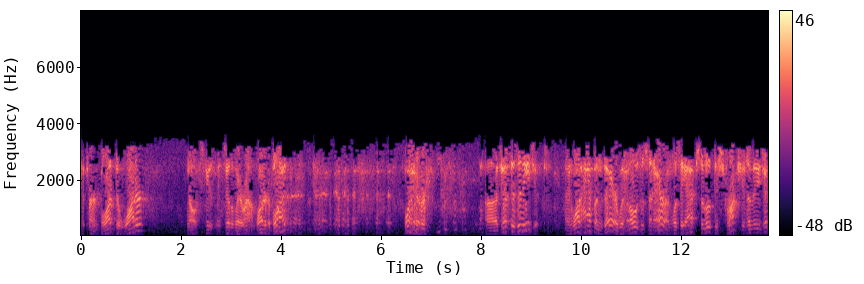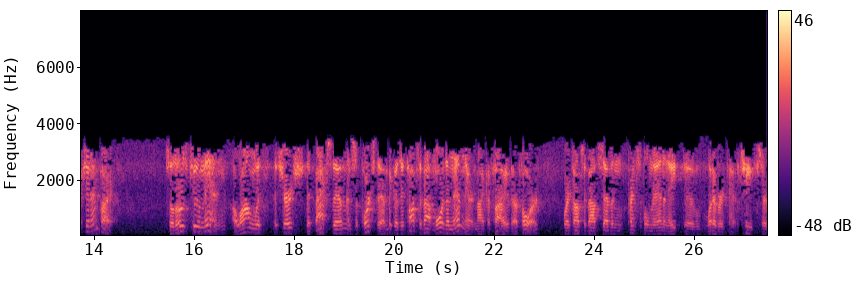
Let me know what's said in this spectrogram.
to turn blood to water. No, excuse me, it's the other way around. Water to blood. Whatever. Uh, just as in Egypt. And what happened there with Moses and Aaron was the absolute destruction of the Egyptian empire. So those two men, along with the church that backs them and supports them, because it talks about more than them there in Micah 5 or 4, where it talks about seven principal men and eight, uh, whatever, uh, chiefs or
